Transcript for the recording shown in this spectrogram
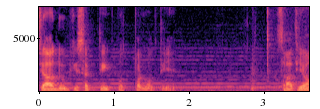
जादू की शक्ति उत्पन्न होती है। साथियों,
